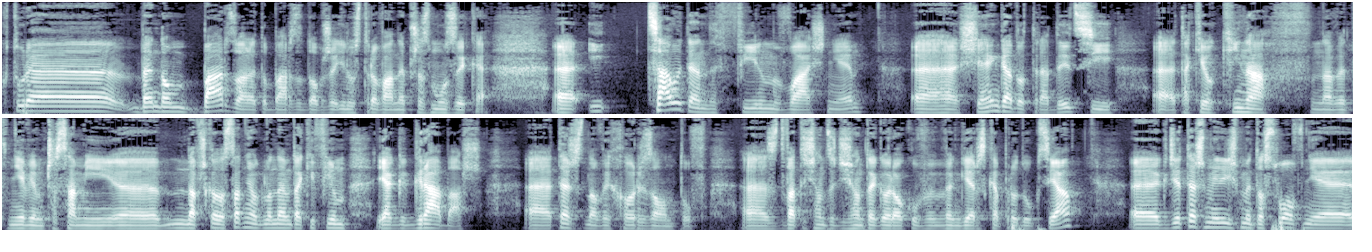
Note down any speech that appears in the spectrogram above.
które będą bardzo, ale to bardzo dobrze ilustrowane przez muzykę. I cały ten film właśnie e, sięga do tradycji e, takiego kina, nawet nie wiem, czasami, e, na przykład ostatnio oglądałem taki film jak Grabasz, e, też z Nowych Horyzontów, e, z 2010 roku, węgierska produkcja, e, gdzie też mieliśmy dosłownie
